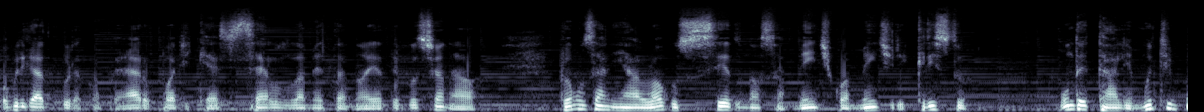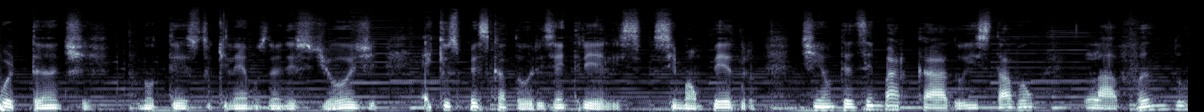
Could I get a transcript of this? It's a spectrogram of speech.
Obrigado por acompanhar o podcast Célula Metanoia Devocional. Vamos alinhar logo cedo nossa mente com a mente de Cristo? Um detalhe muito importante no texto que lemos no início de hoje é que os pescadores, entre eles Simão Pedro, tinham desembarcado e estavam lavando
